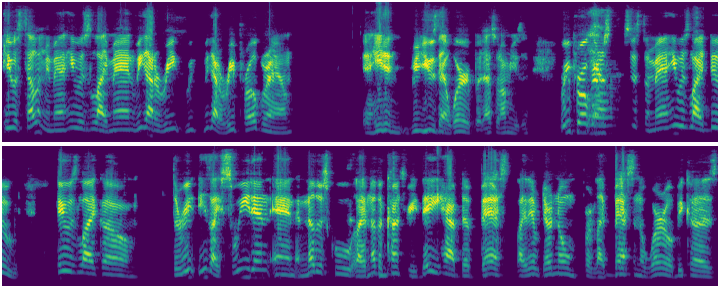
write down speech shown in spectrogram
he was telling me, man, he was like, man, we gotta re, re we gotta reprogram, and he didn't reuse that word, but that's what I'm using. Reprogram Yeah. the system, man. He was like, dude, he was like, um, the re- he's like Sweden and another school, like another country, they have the best, like they're they're known for like best in the world because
